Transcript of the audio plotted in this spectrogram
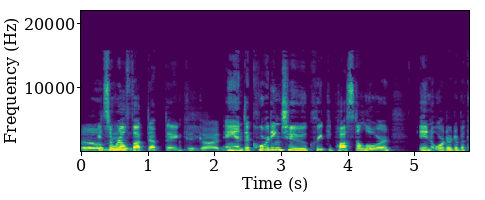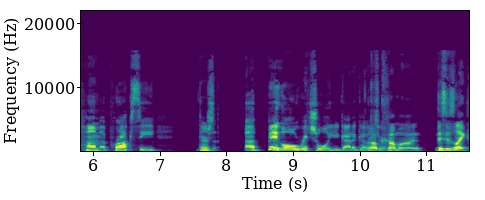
oh, it's a real fucked up thing. Good God. And according to creepypasta lore, in order to become a proxy, there's a big old ritual you got to go Oh through. come on! This is like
